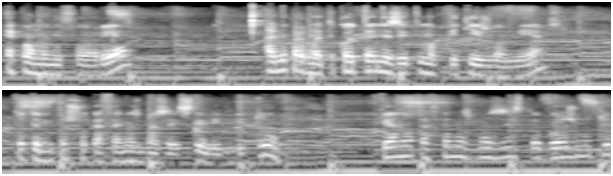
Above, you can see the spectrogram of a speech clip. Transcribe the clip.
Επόμενη θεωρία. Αν η πραγματικότητα είναι ζήτημα οπτικής γωνίας, τότε μήπως ο καθένας μαζί στη δική του; Και αν ο καθένας μαζί στον κόσμο του,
